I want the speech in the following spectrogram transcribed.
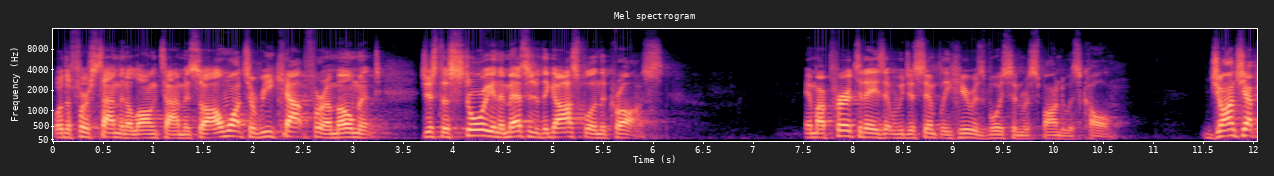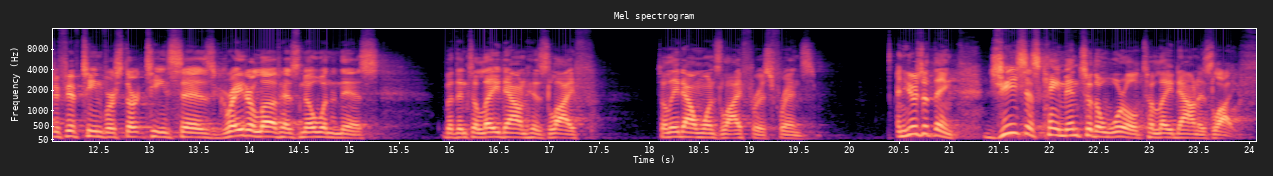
or the first time in a long time. And so, I want to recap for a moment just the story and the message of the gospel and the cross. And my prayer today is that we just simply hear his voice and respond to his call. John chapter 15, verse 13 says, Greater love has no one than this, but than to lay down his life, to lay down one's life for his friends. And here's the thing Jesus came into the world to lay down his life.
